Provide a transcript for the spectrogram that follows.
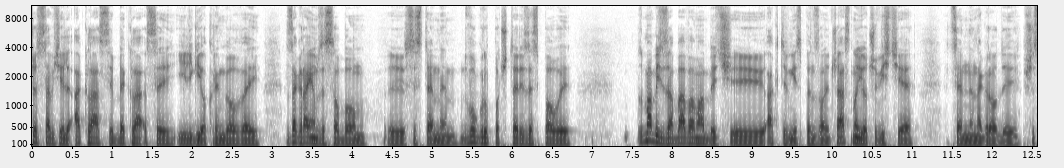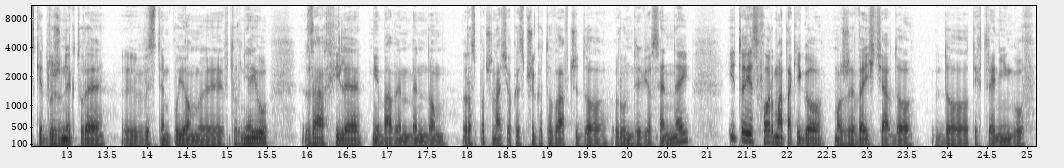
przedstawiciele A klasy, B klasy i ligi okręgowej zagrają ze sobą y, systemem dwóch grup po cztery zespoły. Ma być zabawa, ma być y, aktywnie spędzony czas, no i oczywiście cenne nagrody. Wszystkie drużyny, które y, występują w turnieju, za chwilę, niebawem będą rozpoczynać okres przygotowawczy do rundy wiosennej i to jest forma takiego może wejścia do, do tych treningów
